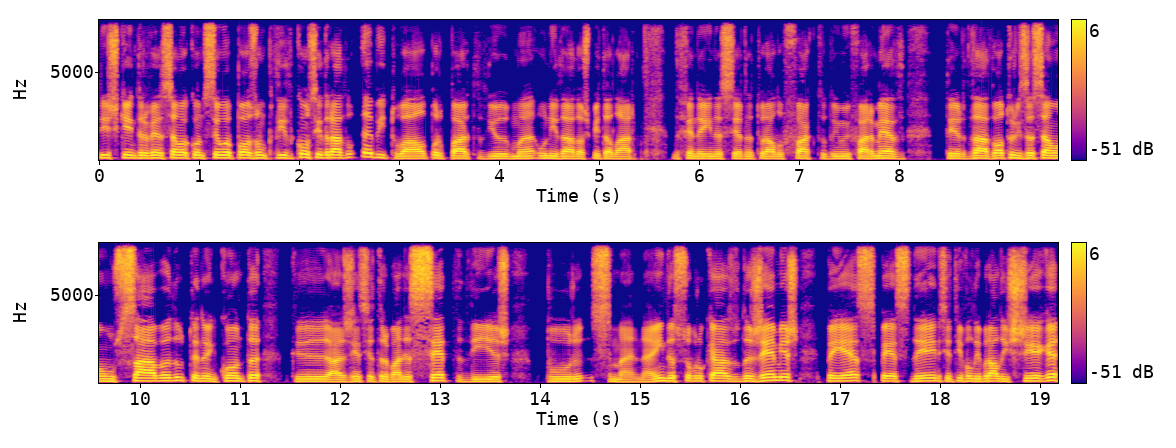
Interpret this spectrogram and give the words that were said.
diz que a intervenção aconteceu após um pedido considerado habitual por parte de uma unidade hospitalar. Defende ainda ser natural o facto de o Infarmed ter dado autorização a um sábado, tendo em conta que a agência trabalha sete dias por semana. Ainda sobre o caso das gêmeas, PS, PSD, Iniciativa Liberal e Chega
